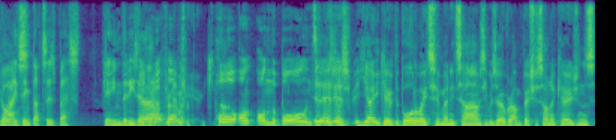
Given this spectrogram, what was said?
I think that's his best game that he's yeah, ever had for Everton. Poor on, on the ball. In terms it, it, yeah, he gave the ball away too many times. He was over ambitious on occasions.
